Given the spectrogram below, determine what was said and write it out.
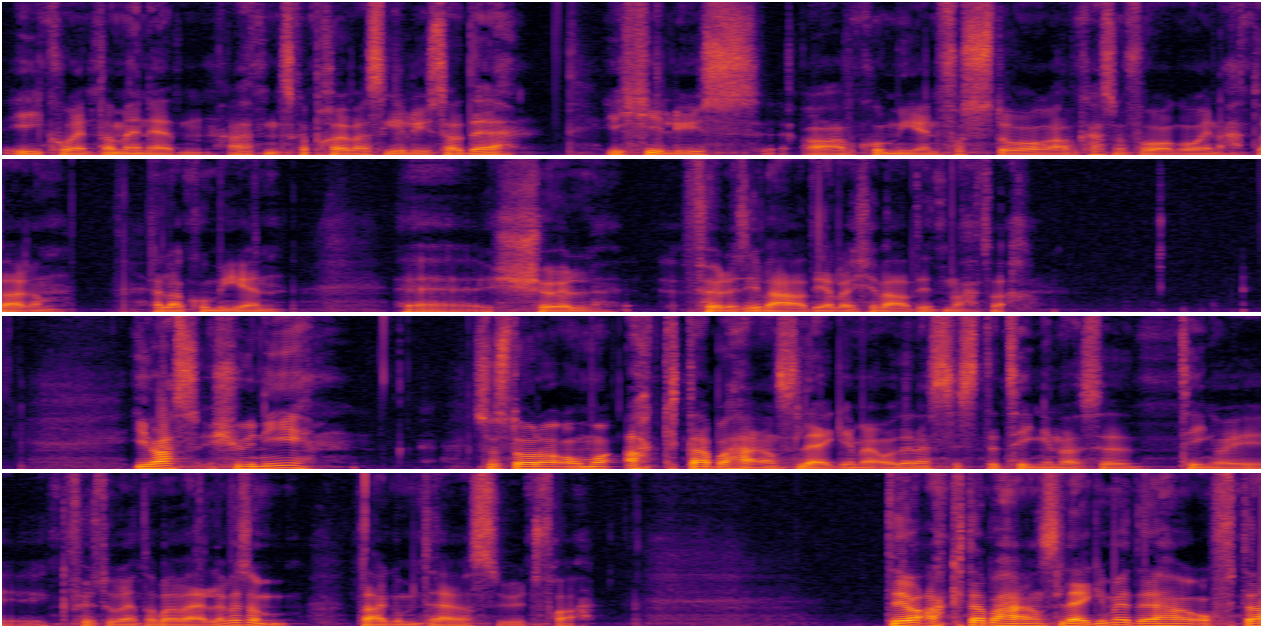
i korintermenigheten. At en skal prøve seg i lys av det, ikke i lys av hvor mye en forstår av hva som foregår i nattværen, eller hvor mye en eh, sjøl føler seg verdig eller ikke verdig til nattvær. I vers 29 så står det om å akte på Herrens legeme. Og det er den siste tingen disse tingene i 1. Korinterbrev 11 som det argumenteres ut fra. Det å akte på Herrens legeme det har ofte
